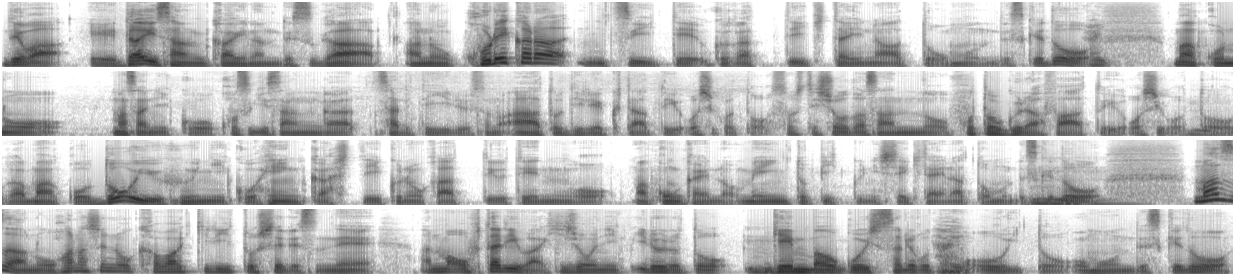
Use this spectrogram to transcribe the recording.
では、えー第3回なんですがあのこれからについて伺っていきたいなと思うんですけど、はい。まあこのまさにこう小杉さんがされているそのアートディレクターというお仕事そして正田さんのフォトグラファーというお仕事がまあこうどういうふうにこう変化していくのかっていう点を、まあ、今回のメイントピックにしていきたいなと思うんですけど、うん。まずあのお話の皮切りとしてですねあのまあお二人は非常にいろいろと現場をご一緒されることも多いと思うんですけど、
